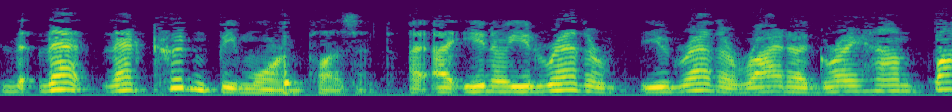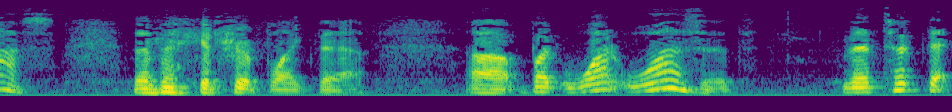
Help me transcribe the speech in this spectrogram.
that that couldn't be more unpleasant. I, I, you know, you'd rather you'd rather ride a Greyhound bus than make a trip like that. Uh, but what was it that took the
